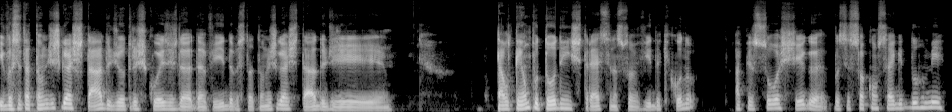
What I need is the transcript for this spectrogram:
e você tá tão desgastado de outras coisas da, da vida, você tá tão desgastado de. tá o tempo todo em estresse na sua vida que quando a pessoa chega, você só consegue dormir.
